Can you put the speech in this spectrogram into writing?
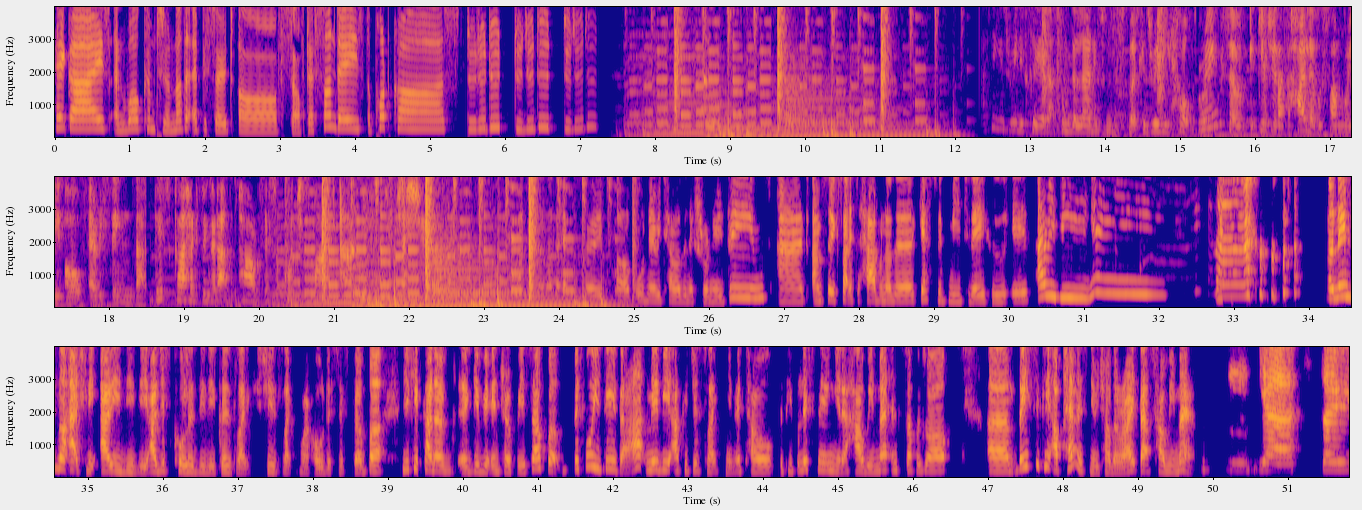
Hey guys, and welcome to another episode of Self Deaf Sundays, the podcast. I think it's really clear that some of the learnings from this book has really helped. So it gives you like a high level summary of everything that this guy had figured out the power of their subconscious mind and suggestions episode of Ordinary Tales and Extraordinary Dreams, and I'm so excited to have another guest with me today who is Aridi. Yay! Hello. her name's not actually Ari Didi. I just call her Didi because like she's like my older sister. But you can kind of uh, give your intro for yourself. But before you do that, maybe I could just like you know tell the people listening, you know, how we met and stuff as well. Um, basically, our parents knew each other, right? That's how we met. Mm, yeah. So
